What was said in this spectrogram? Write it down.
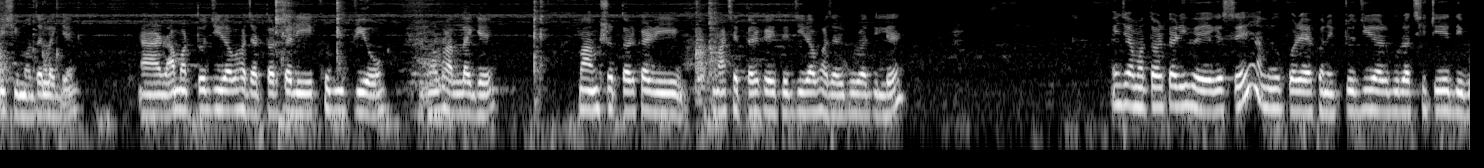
বেশি মজা লাগে। আর আমার তো জিরা ভাজার তরকারি খুবই প্রিয়, আমার ভালো লাগে। মাংসর তরকারি, মাছের তরকারিতে জিরা ভাজার গুঁড়া দিলে। এই যে আমার তরকারি হয়ে গেছে, আমি উপরে এখন একটু জিরার গুঁড়া ছিটিয়ে দিব।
